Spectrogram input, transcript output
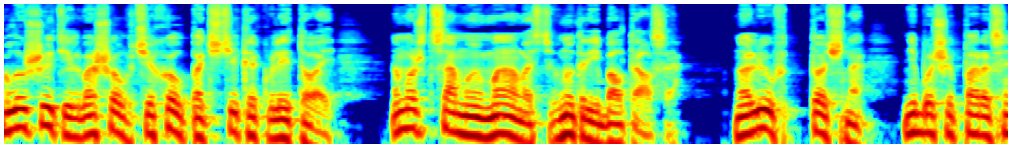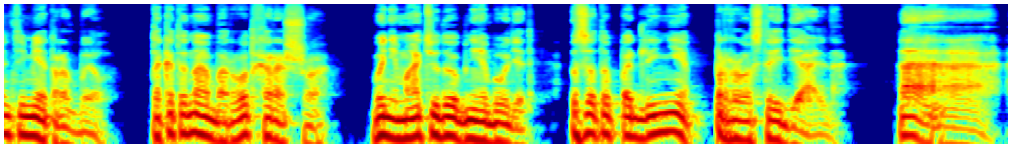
Глушитель вошел в чехол почти как влитой, но, может, самую малость внутри болтался. Но люфт точно не больше пары сантиметров был. Так это наоборот хорошо. Вынимать удобнее будет. Зато по длине просто идеально. «Ага»,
